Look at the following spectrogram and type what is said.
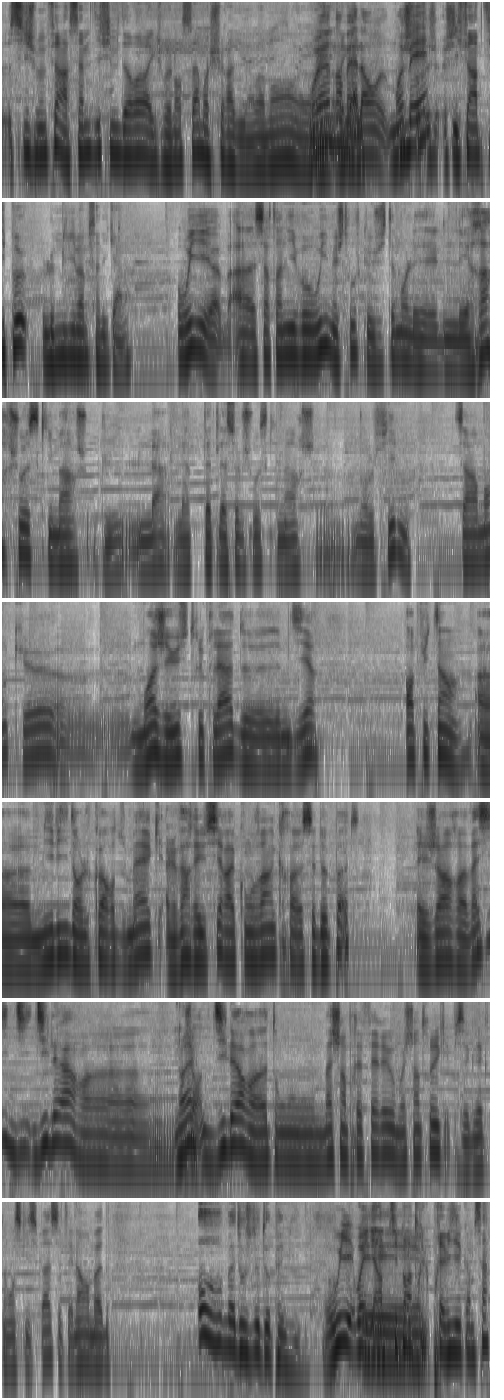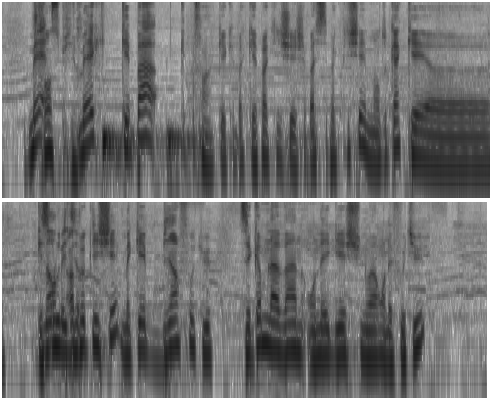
si je veux me faire un samedi film d'horreur et que je me lance ça, moi je suis ravi, hein, vraiment. euh, Ouais, non, mais alors, moi, mais je- il fait un petit peu le minimum syndical. Oui, euh, à certains niveaux, oui, mais je trouve que justement les, les rares choses qui marchent, là, là peut-être la seule chose qui marche euh, dans le film, c'est vraiment que euh, moi j'ai eu ce truc-là de, de me dire oh putain, euh, Millie dans le corps du mec, elle va réussir à convaincre ses deux potes. Et genre, euh, vas-y, dis- dis-leur, euh, Ouais. genre, dis-leur euh, ton machin préféré ou machin truc. Et puis c'est exactement ce qui se passe. C'était là en mode, oh ma dose de dopamine. Oui, ouais, il y a un Et- petit peu un truc prévisible comme ça. Mais, Transpire. mais qui est pas. Enfin, qui est pas, qui est pas cliché. Je sais pas si c'est pas cliché, mais en tout cas, qui est. euh, qui est Non, mais un dire- peu cliché, mais qui est bien foutu. C'est comme la vanne on est gay, je suis noir, on est foutu.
